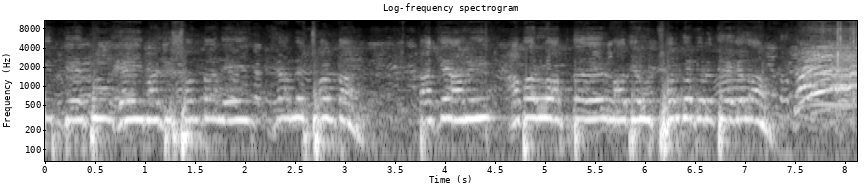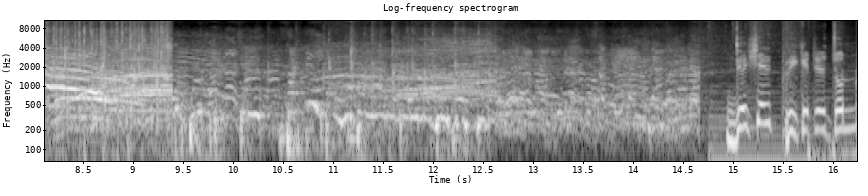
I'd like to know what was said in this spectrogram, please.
সাকিব যেহেতু এই মাটির সন্তান, এই গ্রামের সন্তান, তাকে আমি আবারও আপনাদের মাঝে উৎসর্গ করে দিয়ে গেলাম। দেশের ক্রিকেটের জন্য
